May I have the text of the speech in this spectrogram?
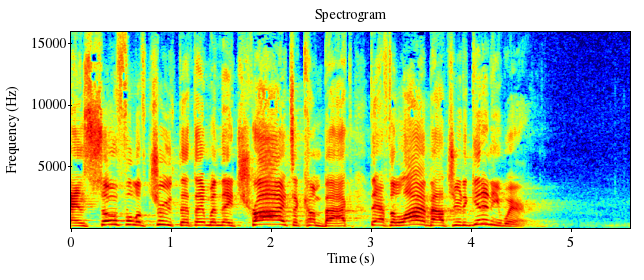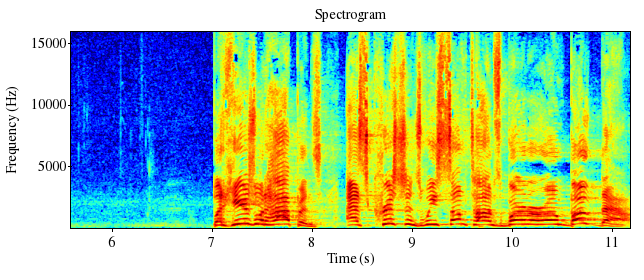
and so full of truth that then when they try to come back, they have to lie about you to get anywhere. But here's what happens as Christians, we sometimes burn our own boat down.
